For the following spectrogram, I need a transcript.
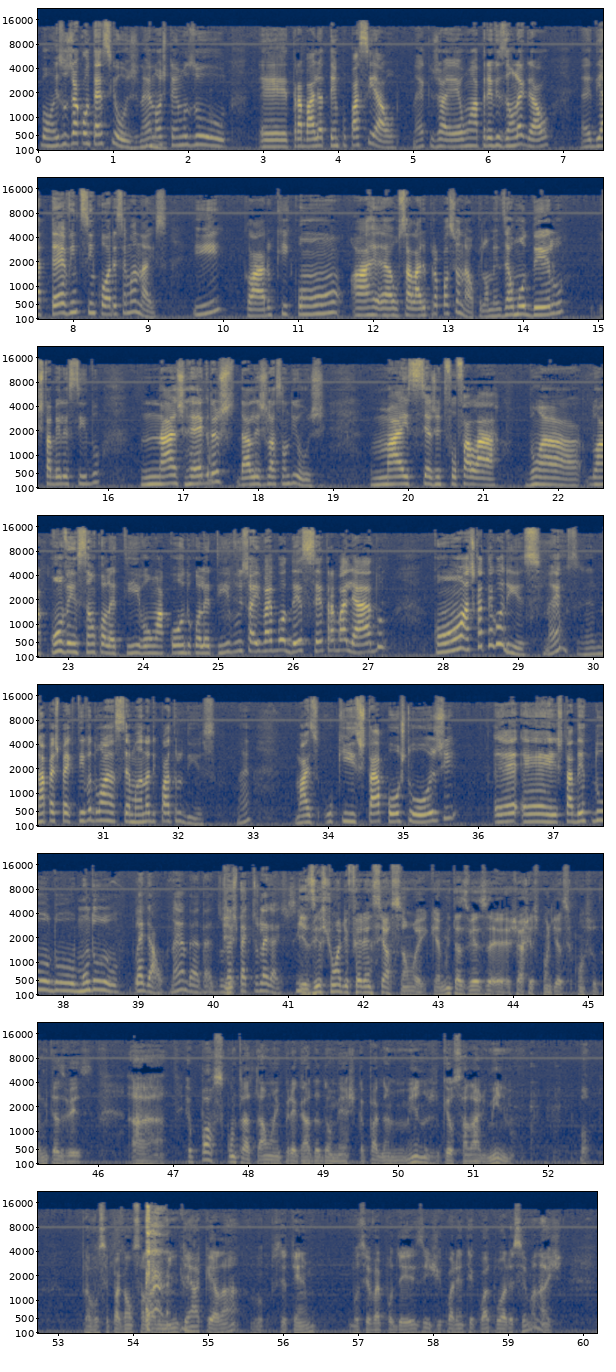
Bom, isso já acontece hoje, né? Hum. Nós temos o é, trabalho a tempo parcial, né? Que já é uma previsão legal é, de até 25 horas semanais. E Claro que com a, o salário proporcional, pelo menos é o modelo estabelecido nas regras da legislação de hoje. Mas se a gente for falar de uma, de uma convenção coletiva ou um acordo coletivo, isso aí vai poder ser trabalhado com as categorias, né? Na perspectiva de uma semana de quatro dias, né? Mas o que está posto hoje é, é, está dentro do, do, mundo legal, né? Da, da, dos e, aspectos legais. Sim. Existe uma diferenciação aí, que é, muitas vezes, é, já respondi essa consulta muitas vezes. Ah, eu posso contratar uma empregada doméstica pagando menos do que o salário mínimo? Bom, para você pagar um salário mínimo tem aquela, você tem, você vai poder exigir 44 horas semanais.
